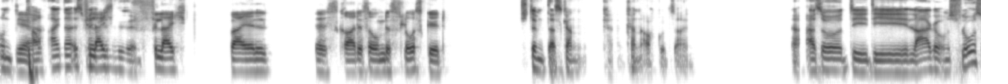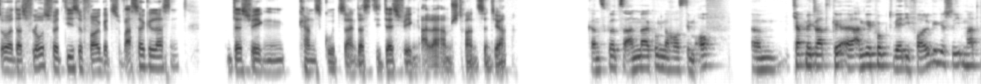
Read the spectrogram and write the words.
Und Ja. kaum einer ist Vielleicht, in Höhlen. vielleicht, weil es gerade so um das Floß geht. Stimmt, das kann, kann, kann auch gut sein. Ja, also die, die Lage ums Floß oder das Floß wird diese Folge zu Wasser gelassen. Und deswegen kann es gut sein, dass die deswegen alle am Strand sind, ja. Ganz kurze Anmerkung noch aus dem Off. Ähm, ich habe mir gerade äh, angeguckt, wer die Folge geschrieben hat.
